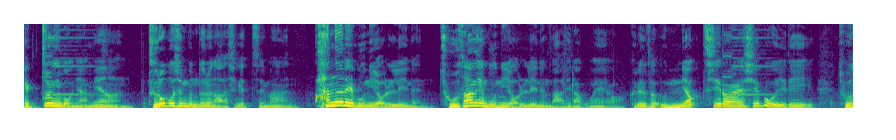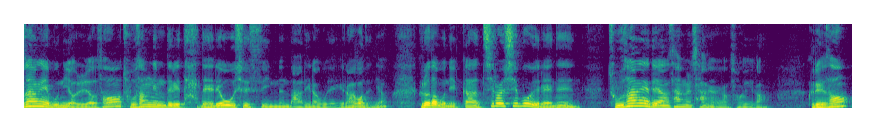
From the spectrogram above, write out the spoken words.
백중이 뭐냐면 들어보신 분들은 아시겠지만 하늘의 문이 열리는 조상의 문이 열리는 날이라고 해요. 그래서 음력 7월 15일이 조상의 문이 열려서 조상님들이 다 내려오실 수 있는 날이라고 얘기를 하거든요. 그러다 보니까 7월 15일에는 조상에 대한 상을 차려요, 저희가. 그래서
